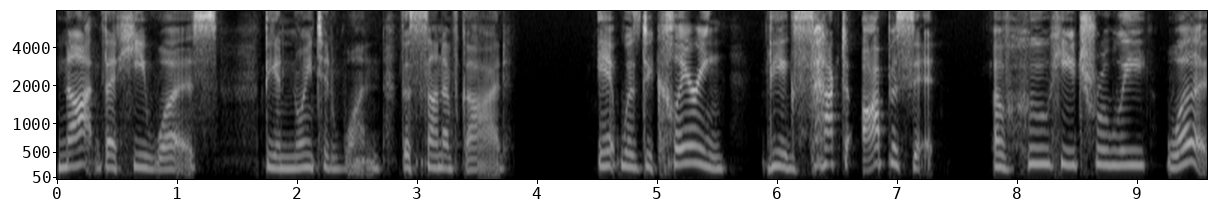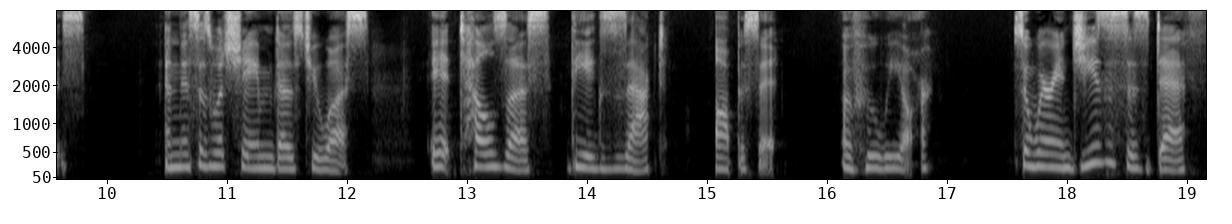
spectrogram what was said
not that he was the anointed one, the Son of God. It was declaring the exact opposite of who he truly was. And this is what shame does to us it tells us the exact opposite of who we are. So, where in Jesus' death,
